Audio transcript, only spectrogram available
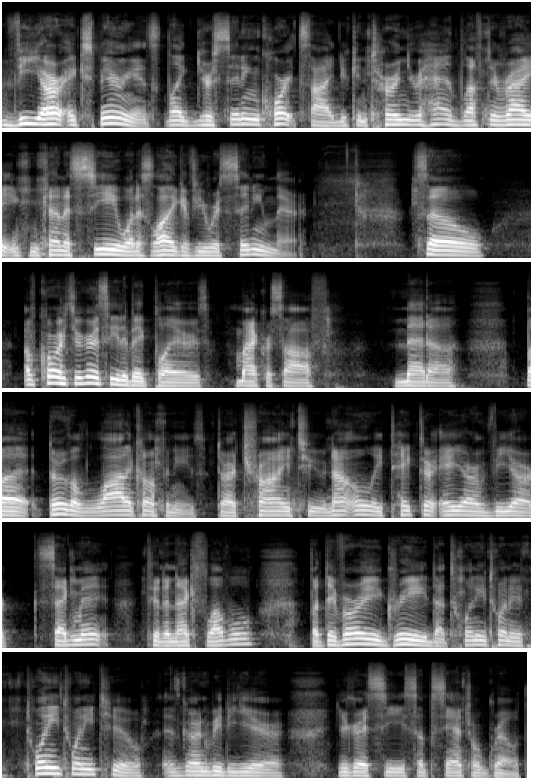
VR experience. Like you're sitting courtside, you can turn your head left and right and can kind of see what it's like if you were sitting there. So, of course, you're going to see the big players, Microsoft, Meta, but there's a lot of companies that are trying to not only take their AR and VR segment to the next level, but they've already agreed that 2020, 2022 is going to be the year you're going to see substantial growth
